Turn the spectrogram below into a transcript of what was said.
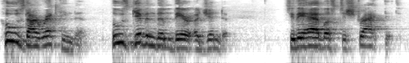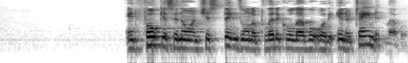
Who's directing them? Who's giving them their agenda? See, they have us distracted and focusing on just things on a political level or the entertainment level.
